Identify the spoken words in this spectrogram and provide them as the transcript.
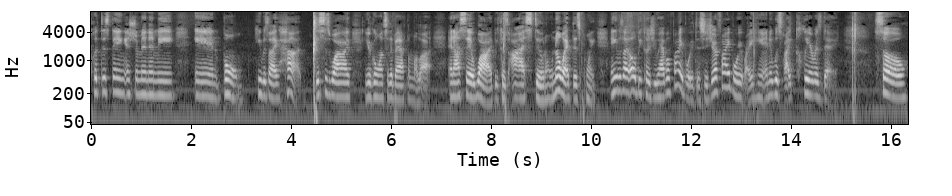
Put this thing instrument in me and boom he was like huh this is why you're going to the bathroom a lot. And i said why? Because i still don't know at this point. And he was like oh because you have a fibroid. This is your fibroid right here. And it was like clear as day. So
